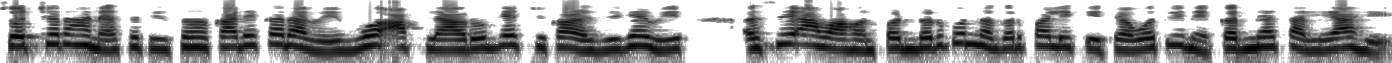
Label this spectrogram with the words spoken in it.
स्वच्छ राहण्यासाठी सहकार्य करावे व आपल्या आरोग्याची काळजी घ्यावी असे आवाहन पंढरपूर नगरपालिकेच्या वतीने करण्यात आले आहे.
